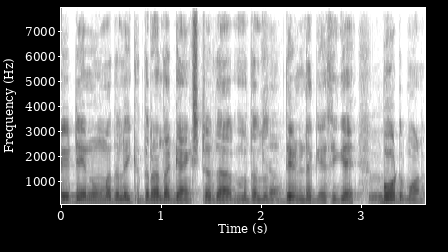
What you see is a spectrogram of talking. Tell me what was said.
ਬੇਟੇ ਨੂੰ ਮਤਲਬ ਇੱਕ ਤਰ੍ਹਾਂ ਦਾ ਗੈਂਗਸਟਰ ਦਾ ਮਤਲਬ ਦੇਣ ਲੱਗੇ ਸੀਗੇ ਵੋਟ ਪਾਉਣ।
